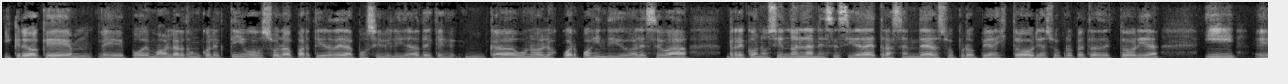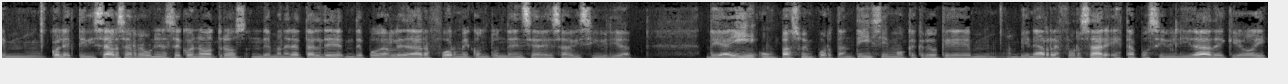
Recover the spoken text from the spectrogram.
y creo que eh, podemos hablar de un colectivo solo a partir de la posibilidad de que mm, cada uno de los cuerpos individuales se va reconociendo en la necesidad de trascender su propia historia, su propia trayectoria y em, colectivizarse, reunirse con otros de manera tal de poderle dar forma y contundencia a esa visibilidad. De ahí un paso importantísimo que creo que mm, viene a reforzar esta posibilidad de que hoy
